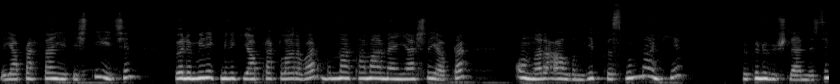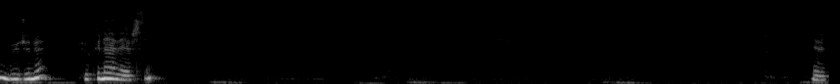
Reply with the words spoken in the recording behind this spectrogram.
e, yapraktan yetiştiği için böyle minik minik yaprakları var. Bunlar tamamen yaşlı yaprak. Onları aldım dip kısmından ki kökünü güçlendirsin, gücünü köküne versin. Evet,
